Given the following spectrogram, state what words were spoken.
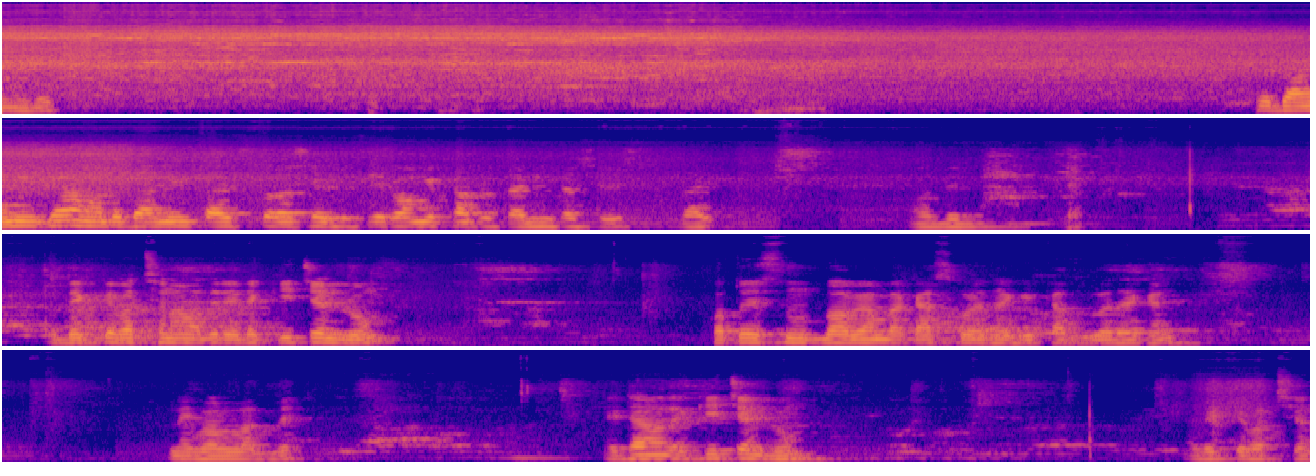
আমাদের। ডাইনিংটা, আমাদের ডাইনিং টাইলস করা শেষ হয়েছে, রঙের কাজের ডাইনিংটা শেষ প্রায় আমাদের দেখতে পাচ্ছেন আমাদের এটা কিচেন রুম কত স্মুথভাবে আমরা কাজ করে থাকি, কাজগুলো দেখেন। অনেক ভালো লাগবে। এটা আমাদের কিচেন রুম দেখতে পাচ্ছেন।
